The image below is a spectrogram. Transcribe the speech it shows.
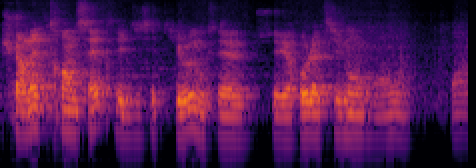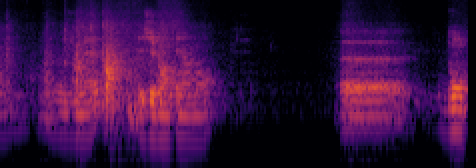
Je suis 1m37 et 17 kg, donc c'est- c'est relativement grand pour un, un mètre, et j'ai 21 ans. Euh, donc,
